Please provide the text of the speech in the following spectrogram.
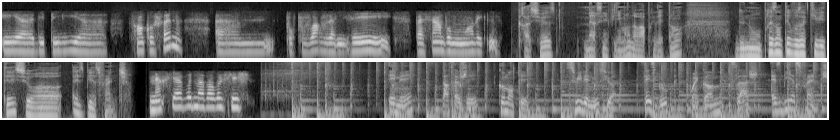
et euh, des pays euh, francophones pour pouvoir vous amuser et passer un bon moment avec nous. Gracieuse, merci infiniment d'avoir pris le temps de nous présenter vos activités sur SBS French. Merci à vous de m'avoir reçu. Aimez, partagez, commentez. Suivez-nous sur facebook.com slash sbsfrench.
